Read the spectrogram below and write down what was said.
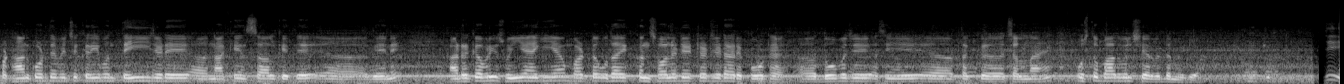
ਪਠਾਨਕੋਟ ਦੇ ਵਿੱਚ ਕਰੀਬਨ 23 ਜਿਹੜੇ ਨਾਕੇ ਇੰਸਟਾਲ ਕੀਤੇ ਗਏ ਨੇ। ਐਂਡ ਰਿਕਵਰੀਜ਼ ਹੋਈਆਂ ਹੈਗੀਆਂ ਬਟ ਉਹਦਾ ਇੱਕ ਕੰਸੋਲੀਡੇਟਡ ਜਿਹੜਾ ਰਿਪੋਰਟ ਹੈ 2 ਵਜੇ ਅਸੀਂ ਇਹ ਤੱਕ ਚੱਲਣਾ ਹੈ। ਉਸ ਤੋਂ ਬਾਅਦ will share with the media ਜੀ,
